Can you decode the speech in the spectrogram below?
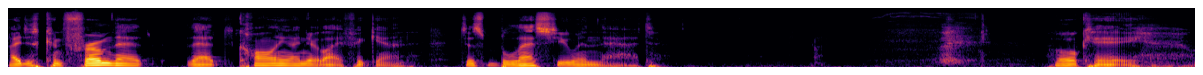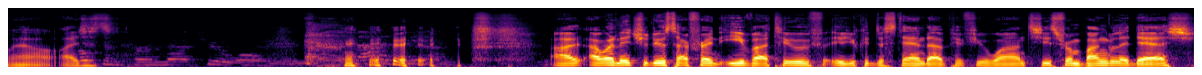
I just confirm that that calling on your life again. Just bless you in that. Okay. Well, I just. I, I want to introduce our friend Eva too. If you could just stand up if you want. She's from Bangladesh.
